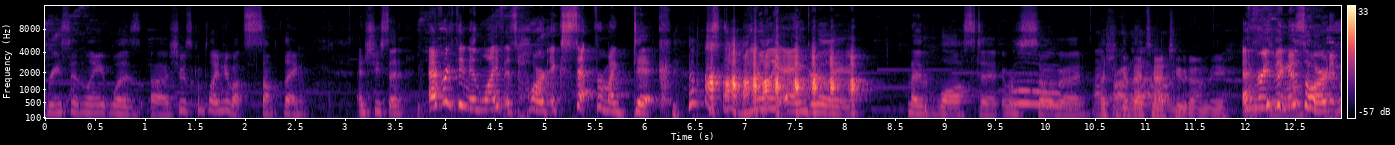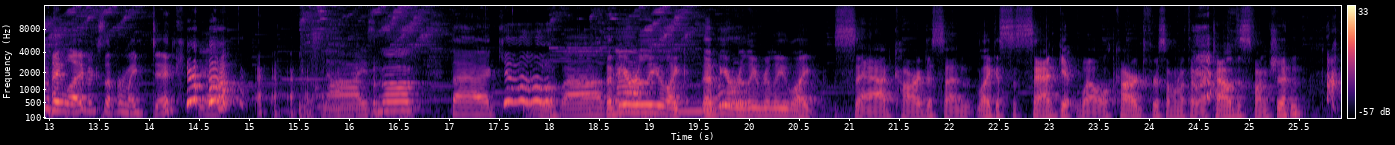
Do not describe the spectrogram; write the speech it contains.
recently was uh, she was complaining about something, and she said, "Everything in life is hard except for my dick." Just really angrily, and I lost it. It was so good. I'm I should get of that one. tattooed on me. Everything is hard in my life except for my dick. Yeah. nice move. Thank you. Wow. That'd be a really like that'd be a really really like sad card to send like a s- sad get well card for someone with erectile dysfunction.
